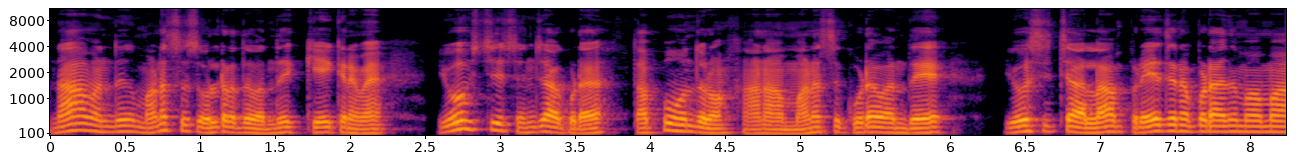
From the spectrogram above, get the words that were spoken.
நான் வந்து மனசு சொல்கிறத வந்து கேட்குறவன் யோசித்து செஞ்சால் கூட தப்பு வந்துடும் ஆனால் மனசு கூட வந்து யோசிச்சாலாம் பிரயோஜனப்படாது மாமா.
